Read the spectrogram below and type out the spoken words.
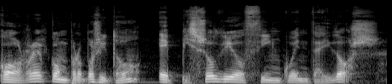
Correr con propósito, episodio 52.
